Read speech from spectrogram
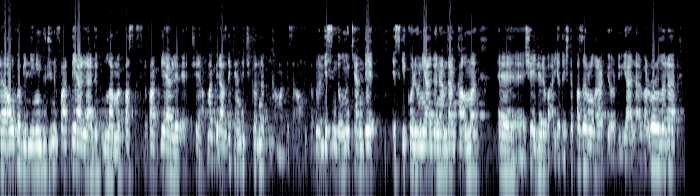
E, Avrupa Birliği'nin gücünü farklı yerlerde kullanmak, baskısını farklı yerlere şey yapmak, biraz da kendi çıkarına kullanmak. Mesela Afrika bölgesinde onun kendi eski kolonyal dönemden kalma e, şeyleri var ya da işte pazar olarak gördüğü yerler var. Oralara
